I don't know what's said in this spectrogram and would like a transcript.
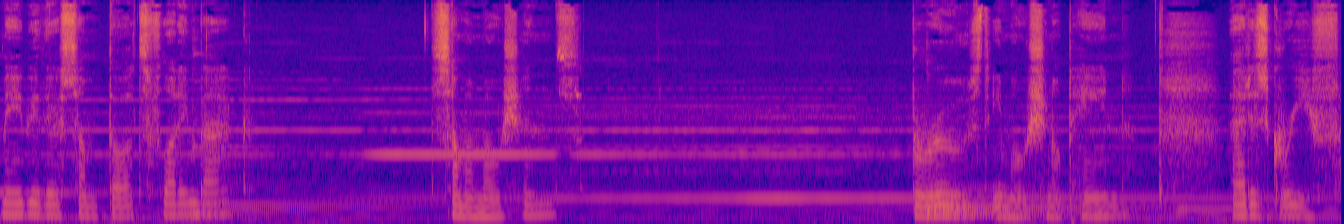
Maybe there's some thoughts flooding back, some emotions, bruised emotional pain. That is grief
